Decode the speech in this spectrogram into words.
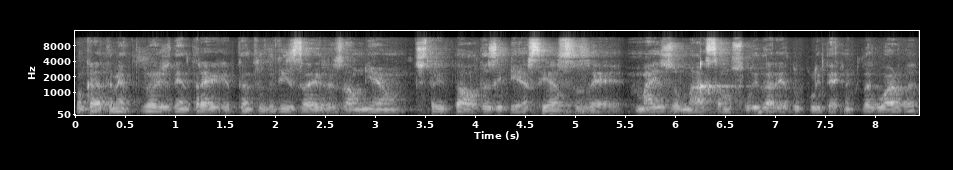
concretamente hoje de entrega portanto, de viseiras à União Distrital das IPSS, é mais uma ação solidária do Politécnico da Guarda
